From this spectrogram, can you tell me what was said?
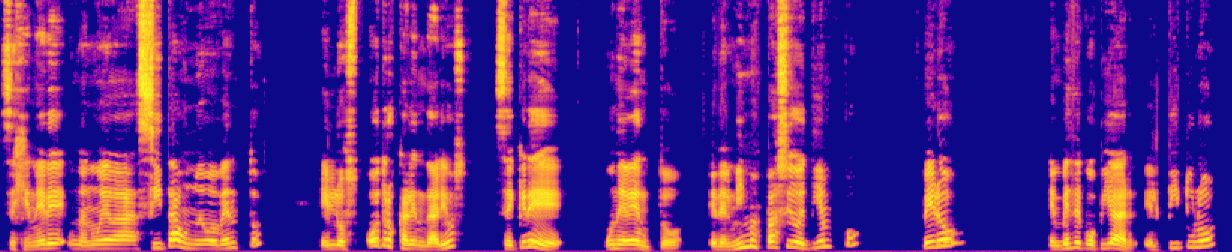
se genere una nueva cita, un nuevo evento, en los otros calendarios se cree un evento en el mismo espacio de tiempo, pero en vez de copiar el título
